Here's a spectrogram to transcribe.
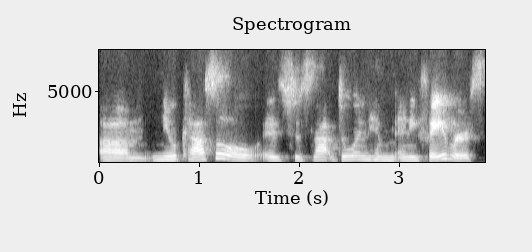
um, newcastle is just not doing him any favors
